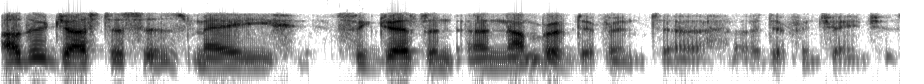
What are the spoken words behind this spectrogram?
Other justices may suggest a, a number of different uh, different changes.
